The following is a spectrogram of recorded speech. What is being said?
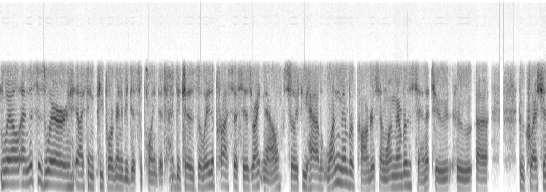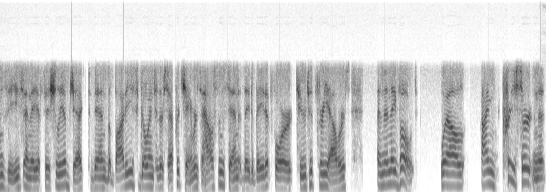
Well, and this is where I think people are going to be disappointed because the way the process is right now. So, if you have one member of Congress and one member of the Senate who who uh, who questions these and they officially object, then the bodies go into their separate chambers, the House and the Senate. They debate it for two to three hours, and then they vote. Well, I'm pretty certain that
